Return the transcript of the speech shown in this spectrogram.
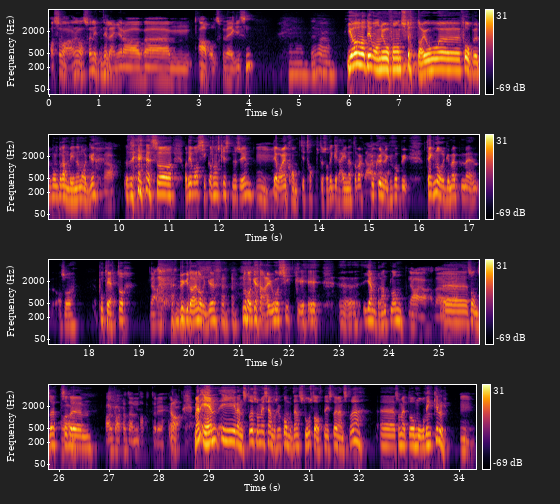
Og så var han jo også en liten tilhenger av um, avholdsbevegelsen. Det var jo Ja, det var han jo, for han støtta jo uh, forbud mot brennevin i Norge. Ja. så, og det var sikkert hans kristne syn. Mm. Det var jo en kamp de tapte så det grein etter hvert. Ja, Du ja, kunne ikke forby Tenk Norge med, med altså, poteter. Ja. Bygda i Norge. Norge er jo skikkelig uh, hjemmebrent land, ja, ja. Det uh, sånn sett. Så det, var jo klart at den tapte de. Ja. men en i Venstre, som vi senere skal komme til, en stor statsminister i Venstre, uh, som heter Morvinkel, Mm.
